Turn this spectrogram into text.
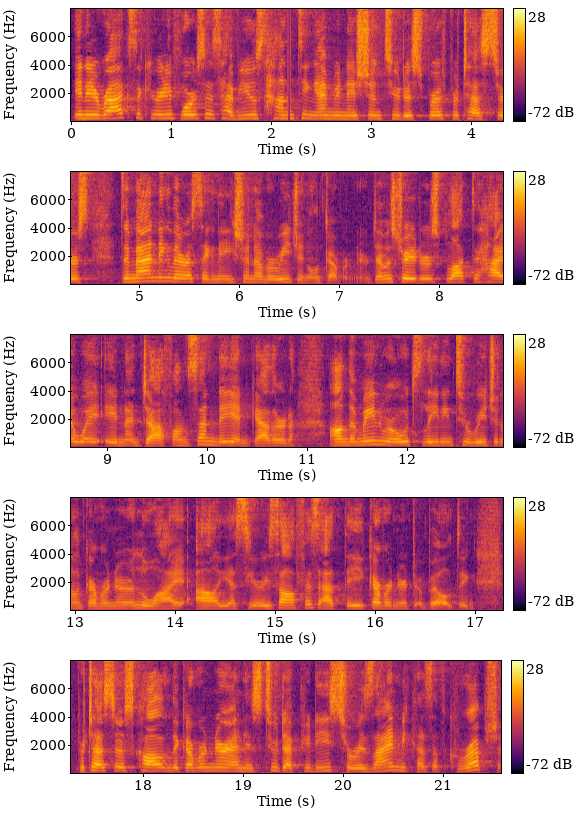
In Iraq, security forces have used hunting ammunition to disperse protesters demanding the resignation of a regional governor. Demonstrators blocked a highway in Najaf on Sunday and gathered on the main roads leading to regional governor Luai al-Yassiri's office at the governorate building. Protesters called on the governor and his two deputies to resign because of corruption.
